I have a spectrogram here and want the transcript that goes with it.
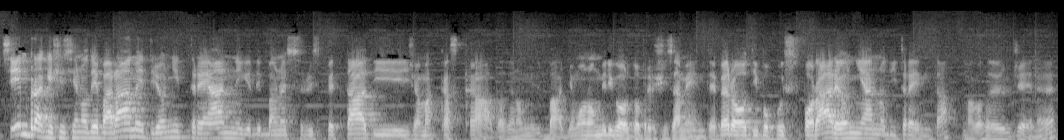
Sembra che ci siano dei parametri ogni tre anni che debbano essere rispettati, diciamo, a cascata, se non mi sbaglio, ma non mi ricordo precisamente, però tipo puoi sforare ogni anno di 30, una cosa del genere,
